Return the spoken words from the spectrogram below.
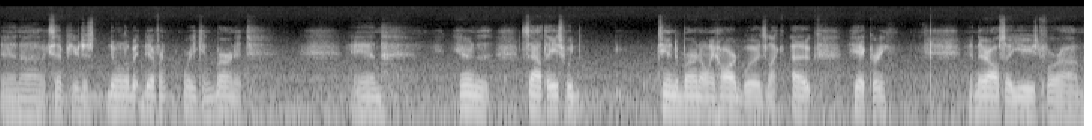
And uh, except you're just doing a little bit different where you can burn it. And here in the southeast we tend to burn only hardwoods like oak hickory. And they're also used for um,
